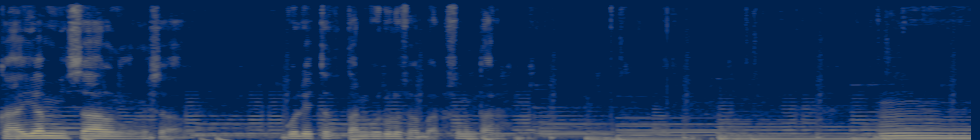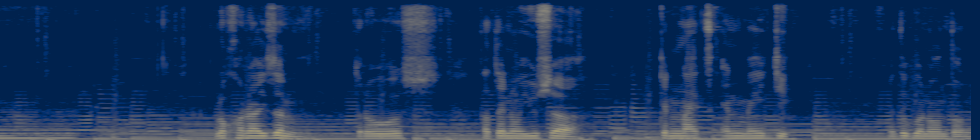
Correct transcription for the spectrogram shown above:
Kayak misal nih misal gue lihat catatan gue dulu sabar sebentar. Hmm, Lock Horizon. Terus Tateno Yusha Knights and Magic. Itu gue nonton.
